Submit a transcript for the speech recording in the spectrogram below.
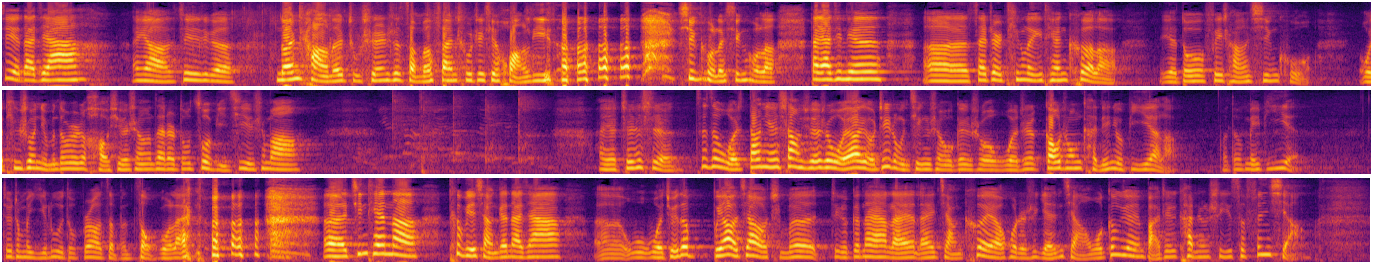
谢谢大家。哎呀，这这个暖场的主持人是怎么翻出这些黄历的？辛苦了，辛苦了！大家今天呃在这儿听了一天课了，也都非常辛苦。我听说你们都是好学生，在这儿都做笔记是吗？哎呀，真是！这这我当年上学的时候，我要有这种精神，我跟你说，我这高中肯定就毕业了，我都没毕业。就这么一路都不知道怎么走过来的，呃，今天呢特别想跟大家，呃，我我觉得不要叫什么这个跟大家来来讲课呀，或者是演讲，我更愿意把这个看成是一次分享。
